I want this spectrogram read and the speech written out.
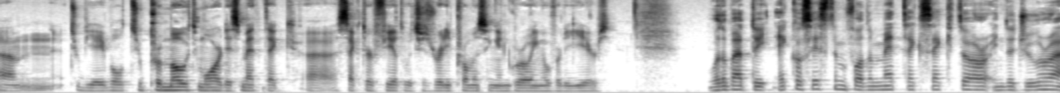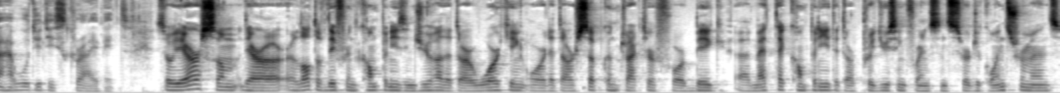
um, to be able to promote more this medtech uh, sector field, which is really promising and growing over the years. What about the ecosystem for the medtech sector in the Jura? How would you describe it? So there are some, there are a lot of different companies in Jura that are working or that are subcontractor for big uh, medtech company that are producing, for instance, surgical instruments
